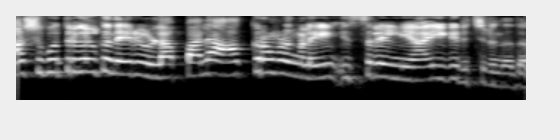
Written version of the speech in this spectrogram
ആശുപത്രികൾക്ക് നേരെയുള്ള പല ആക്രമണങ്ങളെയും ഇസ്രയേൽ ന്യായീകരിച്ചിരുന്നത്.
